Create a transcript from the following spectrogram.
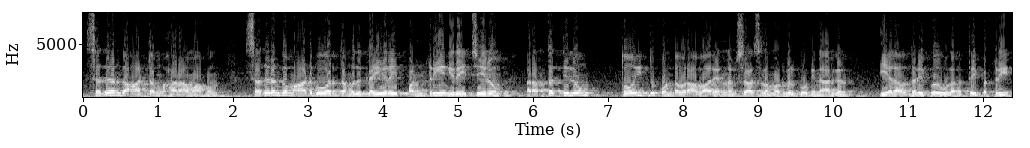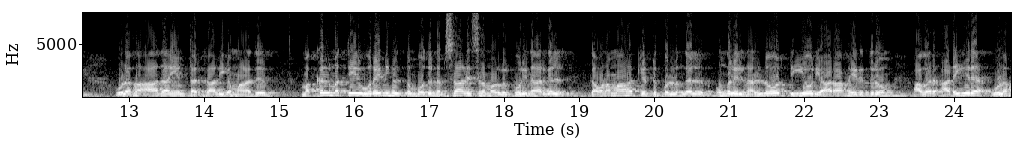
சதுரங்க ஆட்டம் ஹராமாகும். சதுரங்கம் ஆடுபவர் தமது கைகளை பன்றியின் இறைச்சியிலும் இரத்தத்திலும் தோய்த்து கொண்டவர் ஆவார் என நபிசாஸ்லம் அவர்கள் கூறினார்கள். ஏழாவது தலைப்பு உலகத்தை பற்றி. உலக ஆதாயம் தற்காலிகமானது. மக்கள் மத்தியில் உரை நிகழ்த்தும் போது நபிசா அலிஸ்லாம் அவர்கள் கூறினார்கள் கவனமாக கேட்டுக்கொள்ளுங்கள். உங்களில் நல்லோர் தீயோர் யாராக இருந்திலும் அவர் அடைகிற உலக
